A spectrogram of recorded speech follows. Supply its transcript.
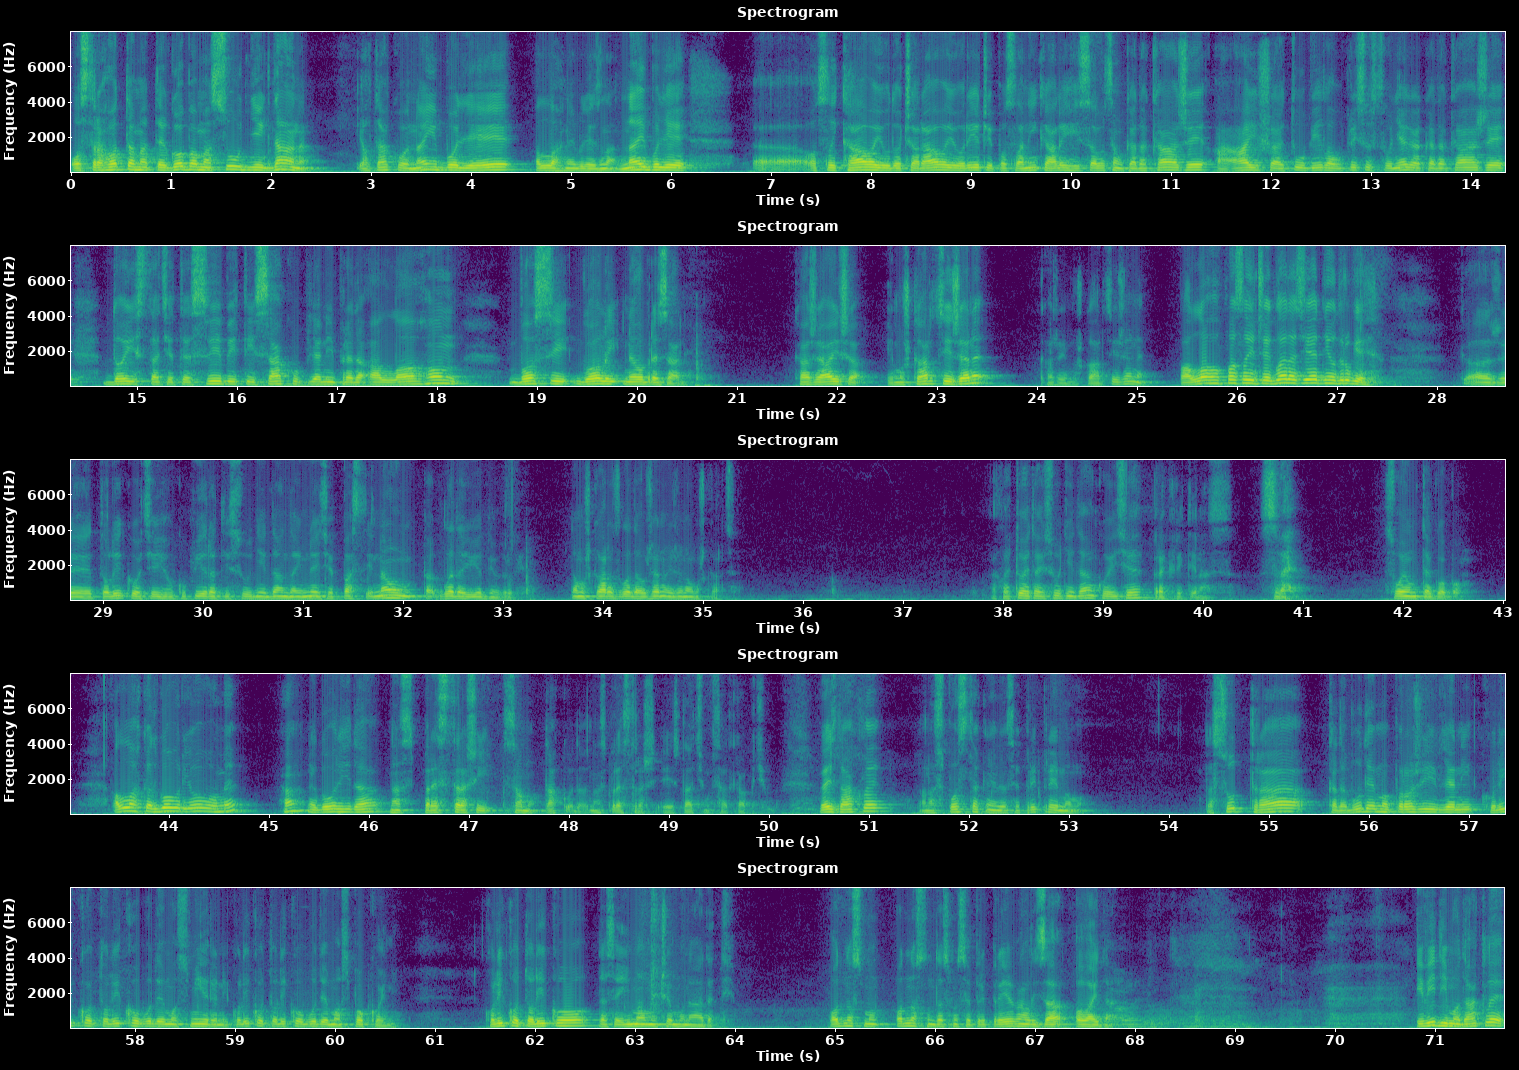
O strahotama tegobama sudnjeg dana, jel tako, najbolje, Allah najbolje zna, najbolje Eh, odslikavaju, dočaravaju riječi poslanika alihi sallam kada kaže, a Ajša je tu bila u prisustvu njega kada kaže, doista ćete svi biti sakupljeni pred Allahom, bosi, goli, neobrezani. Kaže Ajša, i muškarci i žene? Kaže, i muškarci i žene. Pa Allah poslaniče gledat će jedni u druge. Kaže, toliko će ih okupirati sudnji dan da im neće pasti na um da gledaju jedni u druge. Da muškarac gleda u ženu i žena u muškarca. Dakle, to je taj sudnji dan koji će prekriti nas. Sve. Svojom tegobom. Allah kad govori o ovome, ha, ne govori da nas prestraši samo tako, da nas prestraši. E, šta ćemo sad, kako ćemo? Već dakle, da nas postakne da se pripremamo. Da sutra, kada budemo proživljeni, koliko toliko budemo smireni, koliko toliko budemo spokojni. Koliko toliko da se imamo čemu nadati. Odnosno, odnosno da smo se pripremali za ovaj dan. I vidimo, dakle,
